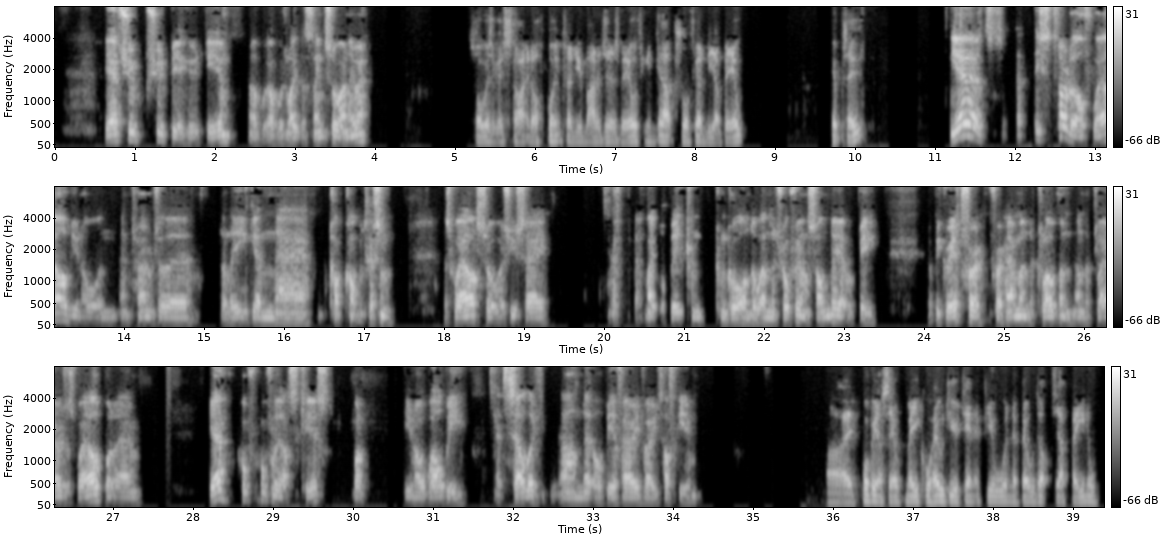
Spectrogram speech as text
yeah, it should should be a good game. I, I, would like to think so anyway. It's always a good starting off point for a new manager as well. If you can get that trophy under your belt, helps out. Yeah, it's it started off well, you know, in, in terms of the, the league and uh, cup competition as well. So as you say, if, if Michael Beale can, can go on to win the trophy on Sunday, it would be it'd be great for, for him and the club and, and the players as well. But um, yeah, hope, hopefully that's the case But you know, will be at Celtic, and it'll be a very, very tough game. Aye. What about yourself, Michael? How do you tend to feel in the build up to a final?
